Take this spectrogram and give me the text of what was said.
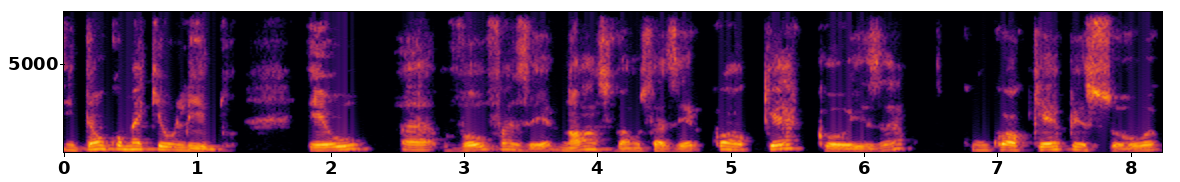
Então, como é que eu lido? Eu uh, vou fazer, nós vamos fazer qualquer coisa com qualquer pessoa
